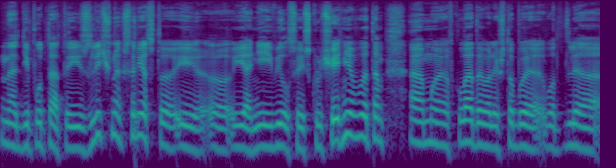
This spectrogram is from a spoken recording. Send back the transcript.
э, депутаты из личных средств, и э, я не явился исключением в этом, мы вкладывали, чтобы вот для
